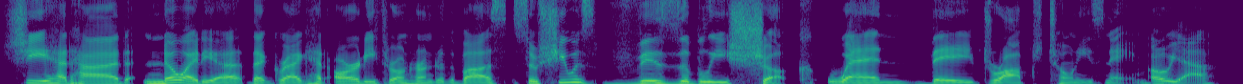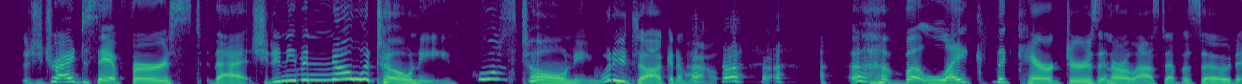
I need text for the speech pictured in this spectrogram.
She had had no idea that Greg had already thrown her under the bus, so she was visibly shook when they dropped Tony's name. Oh, yeah. So she tried to say at first that she didn't even know a Tony. Who's Tony? What are you talking about? but like the characters in our last episode,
